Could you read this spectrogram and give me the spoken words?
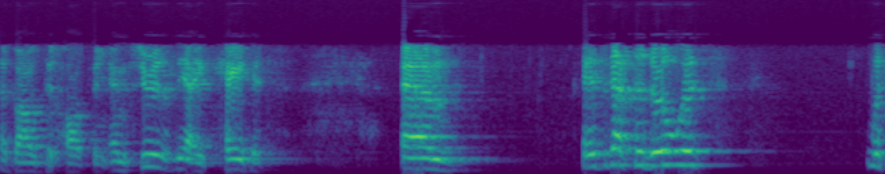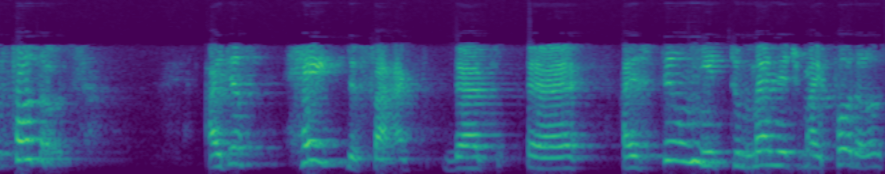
about the whole thing. And seriously, I hate it. Um, it's got to do with with photos. I just hate the fact that uh, I still need to manage my photos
